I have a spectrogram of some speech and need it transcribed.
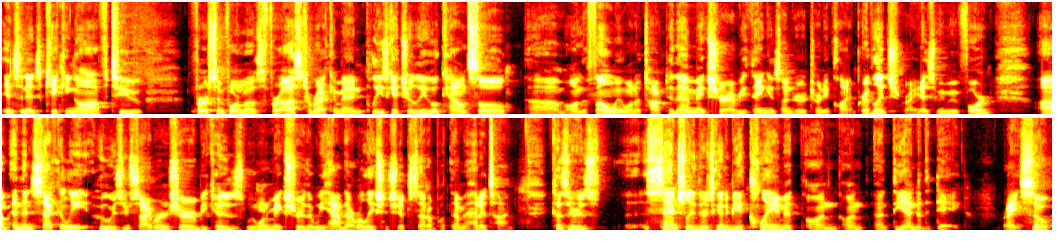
incident's kicking off, to first and foremost for us to recommend please get your legal counsel um, on the phone. We want to talk to them, make sure everything is under attorney client privilege, right, as we move forward. Um, and then, secondly, who is your cyber insurer? Because we want to make sure that we have that relationship set up with them ahead of time. Because there's essentially there's going to be a claim at, on, on at the end of the day right? So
